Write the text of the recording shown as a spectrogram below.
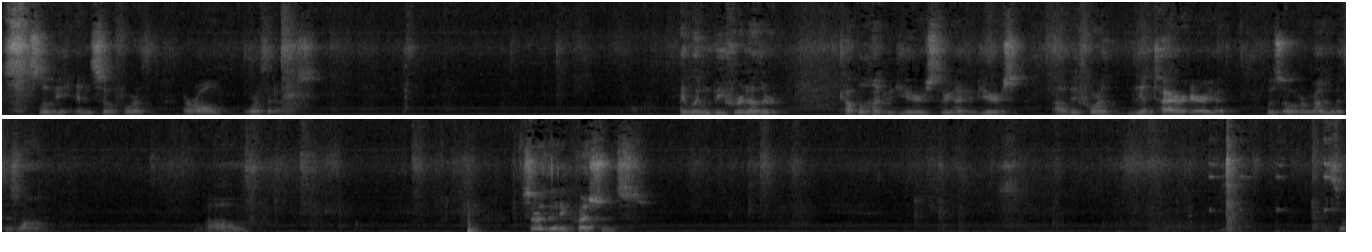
Slovene and so forth, are all Orthodox. It wouldn't be for another couple hundred years, three hundred years, uh, before the entire area was overrun with Islam. Um, so, are there any questions? So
